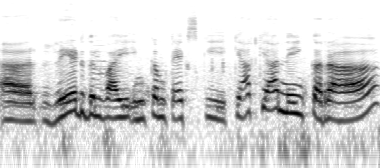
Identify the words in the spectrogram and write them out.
रेड दिलवाई इनकम टैक्स की क्या क्या नहीं करा?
